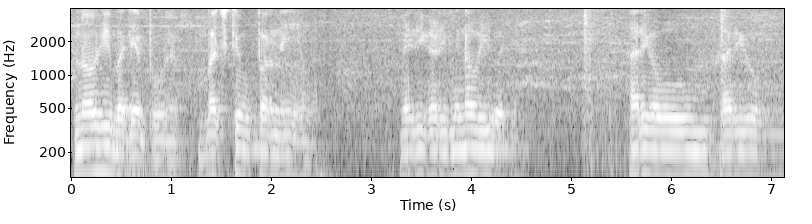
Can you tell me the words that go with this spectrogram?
नौ ही बजे पूरे। बज के ऊपर नहीं हो। मेरी घड़ी में नौ ही बजे। हरिओम हरिओम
